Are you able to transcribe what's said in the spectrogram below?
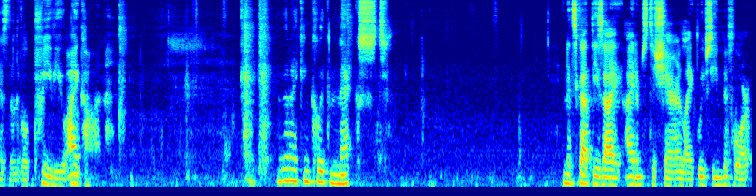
as the little preview icon. And then I can click next. And it's got these I items to share like we've seen before.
